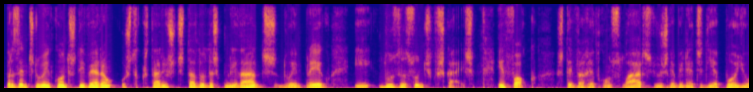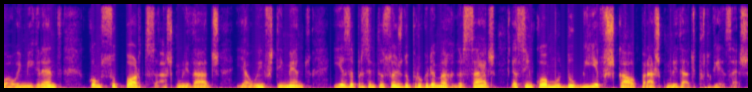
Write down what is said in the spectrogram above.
Presentes no encontro estiveram os secretários de Estado das Comunidades, do Emprego e dos Assuntos Fiscais. Em foco esteve a rede consular e os gabinetes de apoio ao imigrante como suporte às comunidades e ao investimento e as apresentações do programa Regressar, assim como do Guia Fiscal para as Comunidades Portuguesas.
